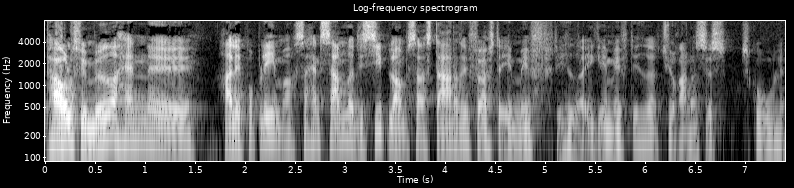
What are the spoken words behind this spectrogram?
Paulus, vi møder, han øh, har lidt problemer, så han samler disciple om sig og starter det første MF. Det hedder ikke MF, det hedder Tyrannos' skole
